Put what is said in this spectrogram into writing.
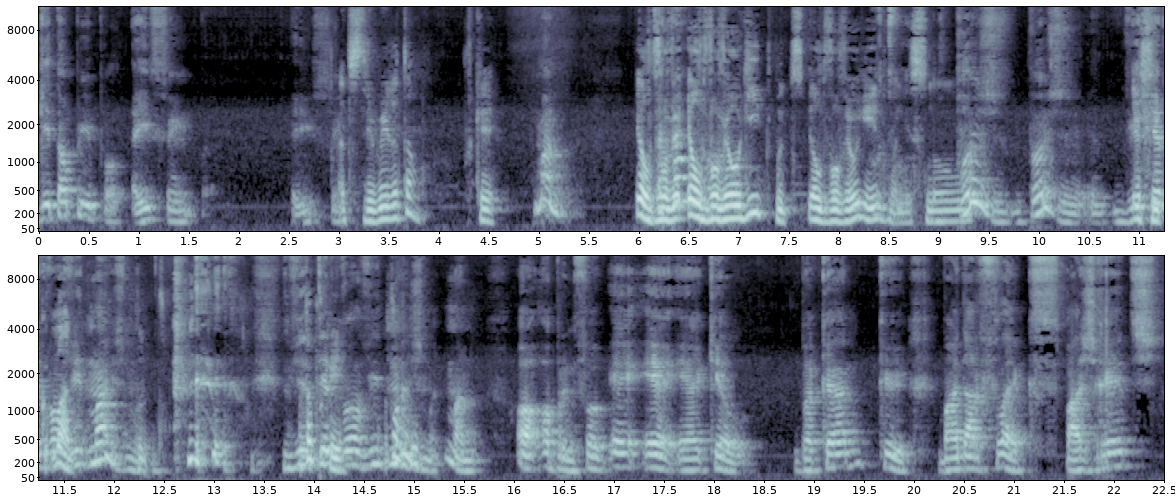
Git ao People. Aí sim. Aí sim. A distribuir então. Porquê? Mano, Ele devolveu, Então- ele devolveu o Git, puto. Ele devolveu o Git, mano. Isso não. pois, pois, devia Eu ter fico- devolvido mais, mano. devia Então ter devolvido Então mais, mano. Mano, ó, ó primo fogo, é, é, é aquele bacana que vai dar flex para as redes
